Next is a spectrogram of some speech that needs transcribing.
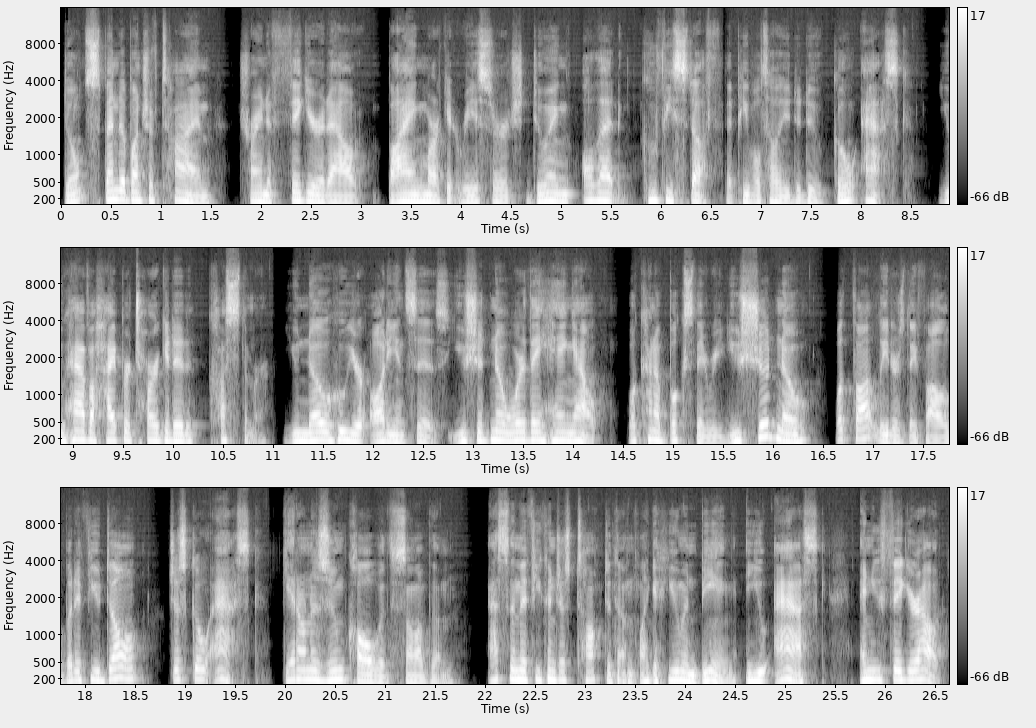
don't spend a bunch of time trying to figure it out, buying market research, doing all that goofy stuff that people tell you to do. Go ask. You have a hyper targeted customer. You know who your audience is. You should know where they hang out, what kind of books they read. You should know what thought leaders they follow. But if you don't, just go ask. Get on a Zoom call with some of them. Ask them if you can just talk to them like a human being. You ask and you figure out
